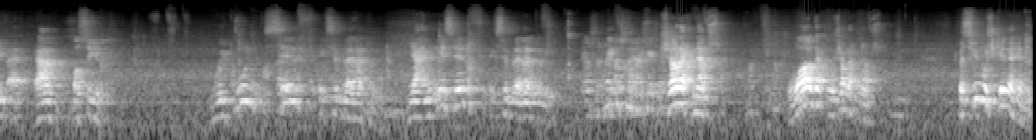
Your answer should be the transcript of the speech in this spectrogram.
يبقى يعني بسيط ويكون self-explanatory يعني إيه سيلف complicated. شرح نفسه. واضح وشرح نفسه. بس في مشكلة هنا.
